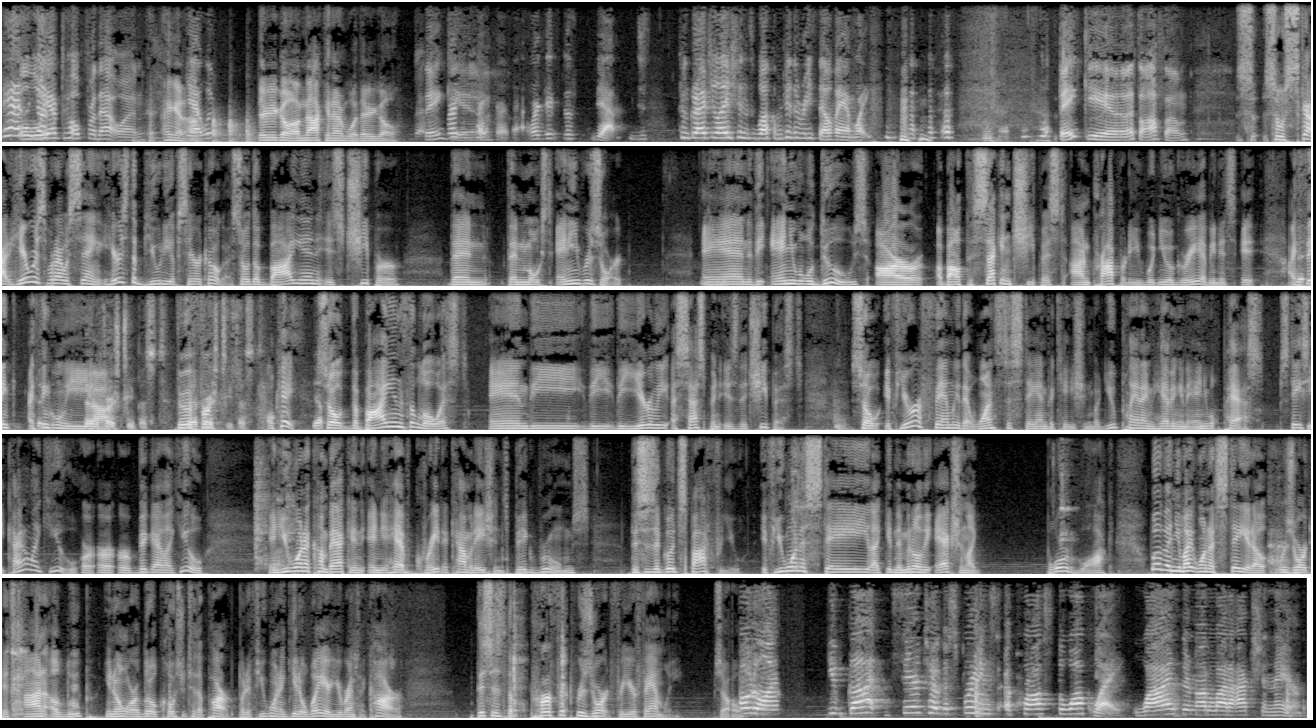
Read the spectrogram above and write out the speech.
Oh, well, we have to hope for that one. Hang on. Yeah, there you go. I'm knocking on wood. There you go. Thank we're you. Take care that. We're just yeah. Just congratulations. Welcome to the resale family. Thank you. That's awesome. So, so, Scott, here was what I was saying. Here's the beauty of Saratoga. So the buy-in is cheaper than than most any resort. And the annual dues are about the second cheapest on property. Wouldn't you agree? I mean, it's it. I the, think I think only they're uh, the first cheapest. They're, they're the first, first cheapest. Okay, yep. so the buy-in's the lowest, and the the the yearly assessment is the cheapest. So if you're a family that wants to stay on vacation, but you plan on having an annual pass, Stacey, kind of like you, or, or or big guy like you and you want to come back and, and you have great accommodations, big rooms, this is a good spot for you. If you want to stay like in the middle of the action, like boardwalk, well, then you might want to stay at a resort that's on a loop, you know, or a little closer to the park. But if you want to get away or you rent a car, this is the perfect resort for your family. So hold on, you've got Saratoga Springs across the walkway. Why is there not a lot of action there?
